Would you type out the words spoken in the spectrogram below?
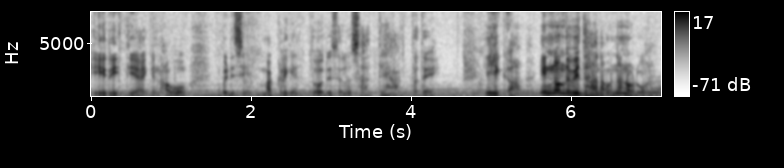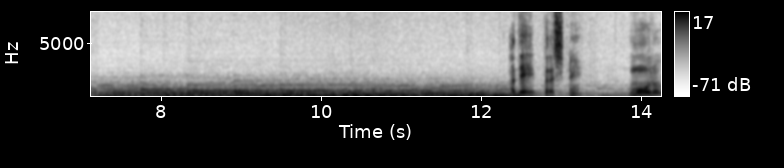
ಈ ರೀತಿಯಾಗಿ ನಾವು ಬಿಡಿಸಿ ಮಕ್ಕಳಿಗೆ ತೋರಿಸಲು ಸಾಧ್ಯ ಆಗ್ತದೆ. ಈಗ ಇನ್ನೊಂದು ವಿಧಾನವನ್ನು ನೋಡುವ. ಅದೇ ಪ್ರಶ್ನೆ, ಮೂರು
